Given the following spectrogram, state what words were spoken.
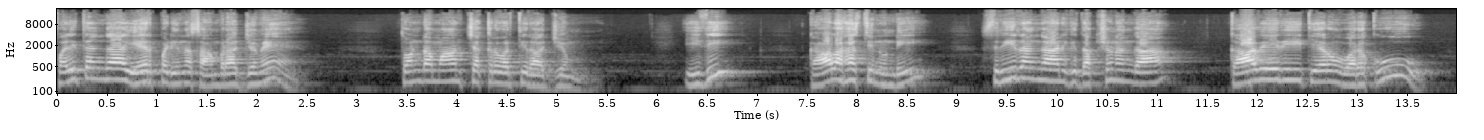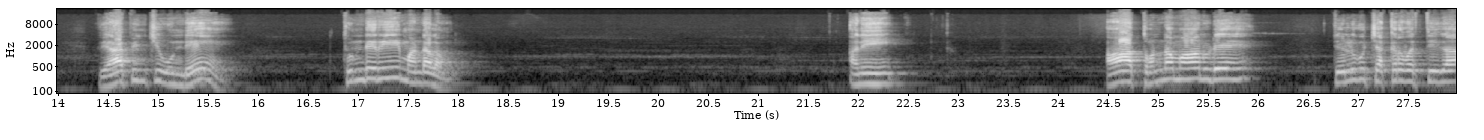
ఫలితంగా ఏర్పడిన సామ్రాజ్యమే తొండమాన్ చక్రవర్తి రాజ్యం. ఇది కాళహస్తి నుండి శ్రీరంగానికి దక్షిణంగా కావేరీ తీరం వరకు వ్యాపించి ఉండే తుండిరి మండలం అని ఆ తొండమానుడే తెలుగు చక్రవర్తిగా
